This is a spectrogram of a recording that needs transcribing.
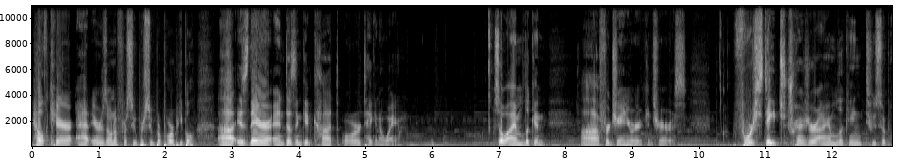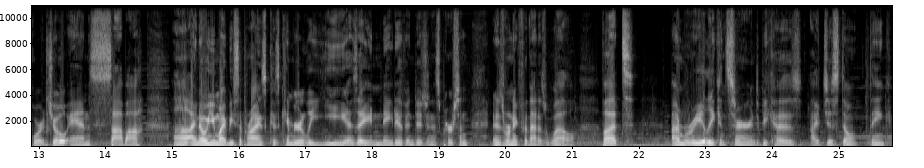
healthcare at Arizona for super, super poor people, uh, is there and doesn't get cut or taken away. So I'm looking uh, for January Contreras. For state treasurer, I am looking to support Joanne Saba. Uh, I know you might be surprised because Kimberly Yee is a native indigenous person and is running for that as well. But I'm really concerned because I just don't think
